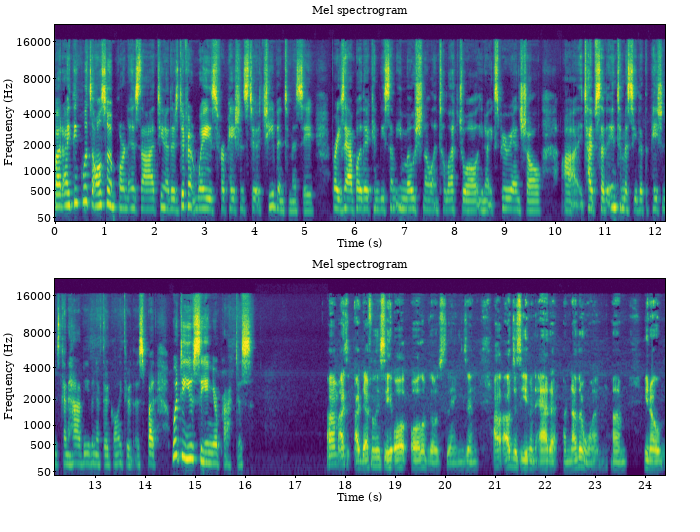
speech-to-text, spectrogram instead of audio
But I think what's also important is that, you know, there's different ways for patients to achieve intimacy. For example, there can be some emotional, intellectual, you know, experiential uh, types of intimacy that the patients can have, even if they're going through this. But what do you see in your practice? Um, I, I, definitely see all, all of those things. And I'll, I'll just even add a, another one. Um, you know,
